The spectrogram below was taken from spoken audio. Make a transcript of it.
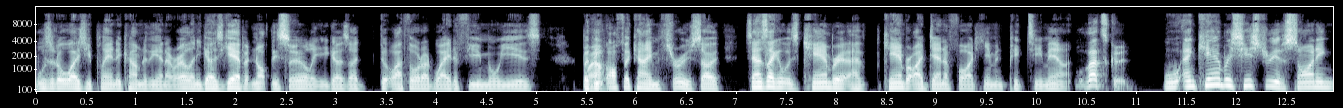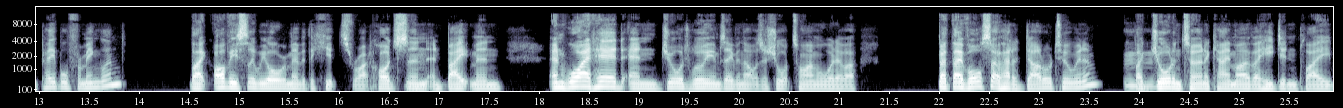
"Was it always your plan to come to the NRL?" And he goes, "Yeah, but not this early." He goes, "I I thought I'd wait a few more years, but Wow. the offer came through." So sounds like it was Canberra have Canberra identified him and picked him out. Well, that's good. Well, and Canberra's history of signing people from England, like obviously we all remember the hits, right? Hodgson mm-hmm. and Bateman. And Whitehead and George Williams, even though it was a short time or whatever. But they've also had a dud or two in them. Like Mm. Jordan Turner came over, he didn't play.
